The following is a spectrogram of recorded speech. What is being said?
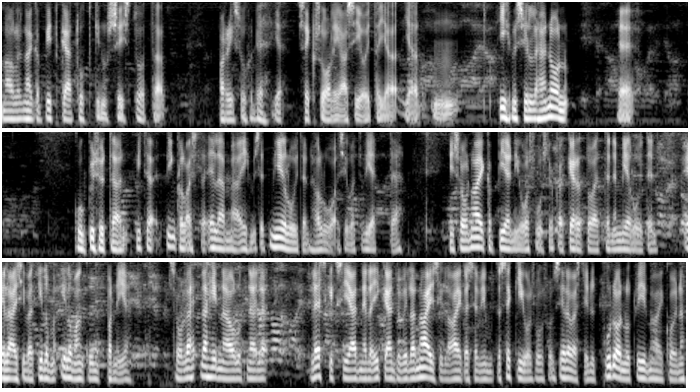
Mä olen aika pitkään tutkinut siis tuota parisuhde- ja seksuaaliasioita ja, ja mm, ihmisillähän on, eh, kun kysytään, mitä, minkälaista elämää ihmiset mieluiten haluaisivat viettää, niin se on aika pieni osuus, joka kertoo, että ne mieluiten eläisivät ilma, ilman kumppania. Se on lä, lähinnä ollut näillä leskeksi jääneillä ikääntyvillä naisilla aikaisemmin, mutta sekin osuus on selvästi nyt pudonnut viime aikoina.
